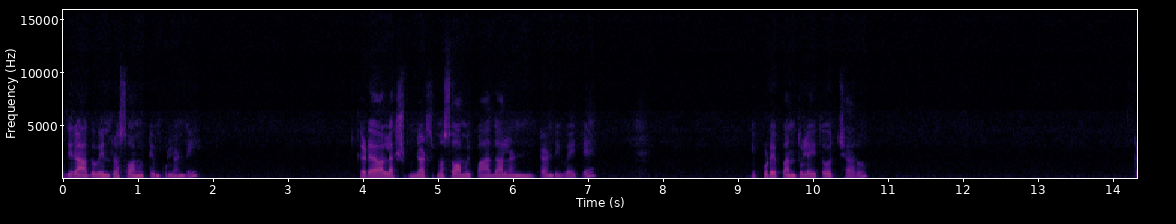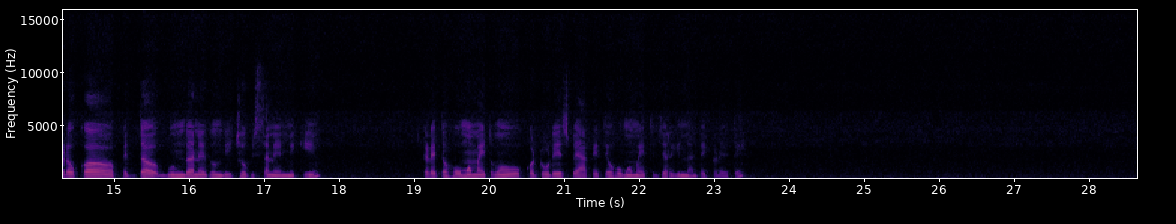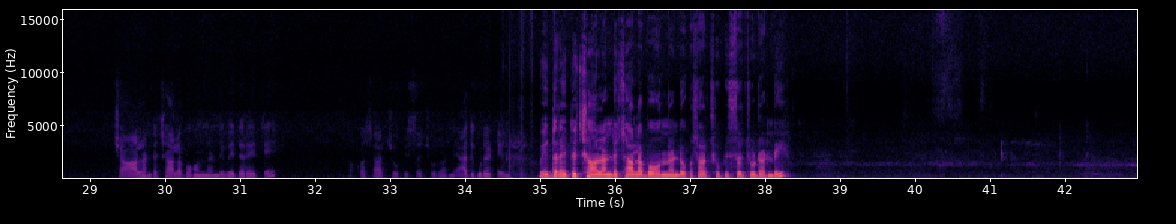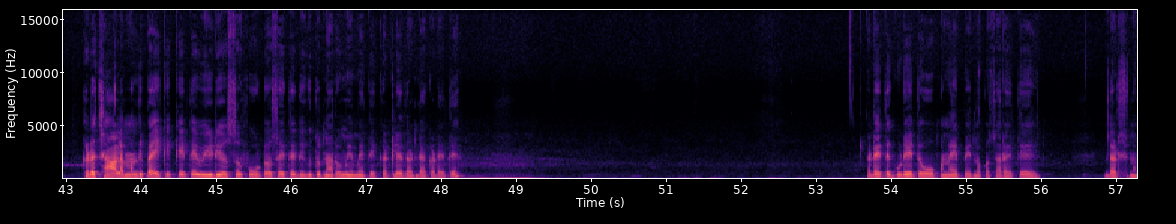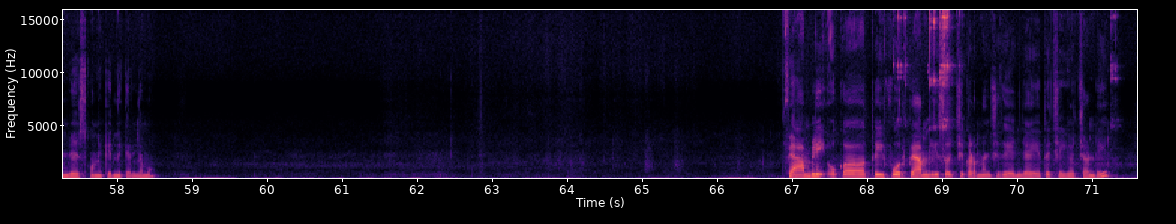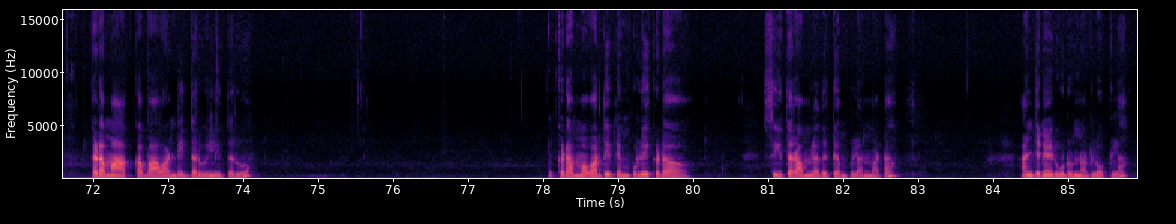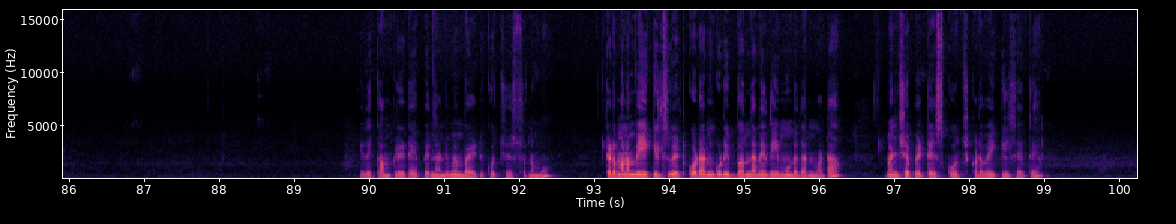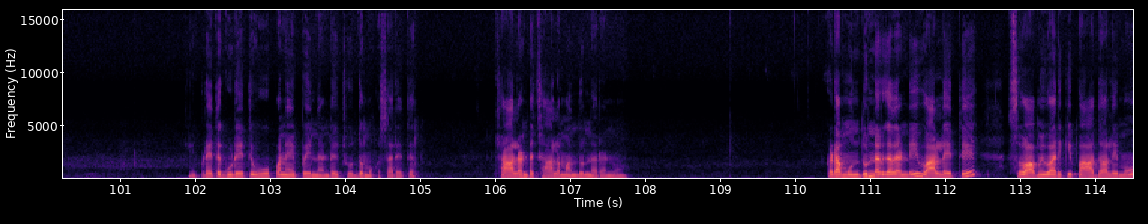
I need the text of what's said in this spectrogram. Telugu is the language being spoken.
ఇది రాఘవేంద్ర స్వామి టెంపుల్ అండి. ఇక్కడ లక్ష్మీ స్వామి పాదాలు అంటండి ఇవైతే. ఇప్పుడే పంతులు అయితే వచ్చారు. ఇక్కడ ఒక పెద్ద గుండె అనేది ఉంది చూపిస్తాను నేను మీకు. ఇక్కడైతే హోమం అయితే ఒక టూ డేస్ బ్యాక్ అయితే హోమం అయితే జరిగిందంట ఇక్కడైతే. చాలా అంటే చాలా బాగుందండి వెదర్ అయితే. ఒకసారి చూపిస్తా చూడండి. అది కూడా టెంపుల్ వెదర్ అయితే చాలా అంటే చాలా బాగుందండి. ఒకసారి చూపిస్తా చూడండి. ఇక్కడ చాలామంది పైకి ఎక్కైతే వీడియోస్ ఫొటోస్ అయితే దిగుతున్నారు. మేమైతే ఎక్కట్లేదండి అక్కడైతే. అక్కడైతే గుడి అయితే ఓపెన్ అయిపోయింది. ఒకసారి అయితే దర్శనం చేసుకొని కిందికి వెళ్దాము. ఫ్యామిలీ ఒక త్రీ ఫోర్ ఫ్యామిలీస్ వచ్చి ఇక్కడ మంచిగా ఎంజాయ్ అయితే చేయొచ్చండి. ఇక్కడ మా అక్క బావ అండి ఇద్దరు వీళ్ళిద్దరు. ఇక్కడ అమ్మవారిది టెంపుల్ ఇక్కడ సీతారాములది టెంపుల్ అనమాట ఆంజనేయుడు కూడా ఉన్నాడు లోపల. ఇది కంప్లీట్ అయిపోయిందండి మేము బయటకు వచ్చేస్తున్నాము. ఇక్కడ మనం వెహికల్స్ పెట్టుకోవడానికి కూడా ఇబ్బంది అనేది ఏమి ఉండదు అనమాట మంచిగా పెట్టేసుకోవచ్చు ఇక్కడ వెహికల్స్ అయితే. ఇప్పుడైతే గుడి అయితే ఓపెన్ అయిపోయిందండి. చూద్దాం ఒకసారి అయితే. చాలా అంటే చాలా మంది ఉన్నారను ఇక్కడ ముందు ఉన్నారు కదండి వాళ్ళైతే స్వామివారికి పాదాలేమో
